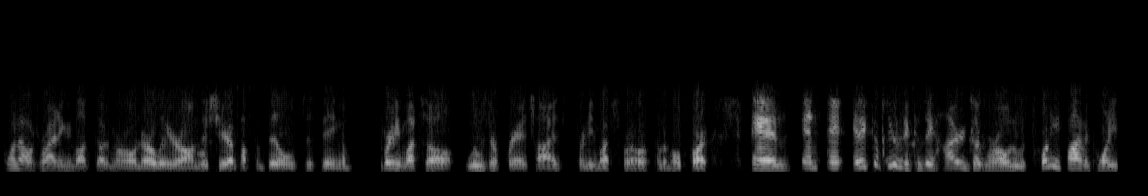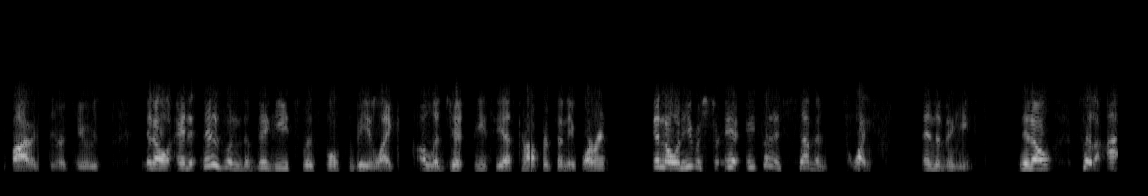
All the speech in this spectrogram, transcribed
when I was writing about Doug Marrone earlier on this year about the Bills just being a pretty much a loser franchise, pretty much for for the most part. And and and, and it confused me because they hired Doug Marrone, who was 25 and 25 at Syracuse. You know, and this is when the Big East was supposed to be like a legit BCS conference, and they weren't. You know, and he was he finished seventh twice in the Big East. You know, so I,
